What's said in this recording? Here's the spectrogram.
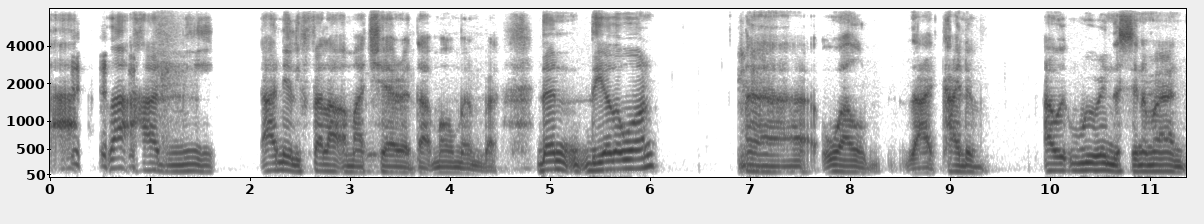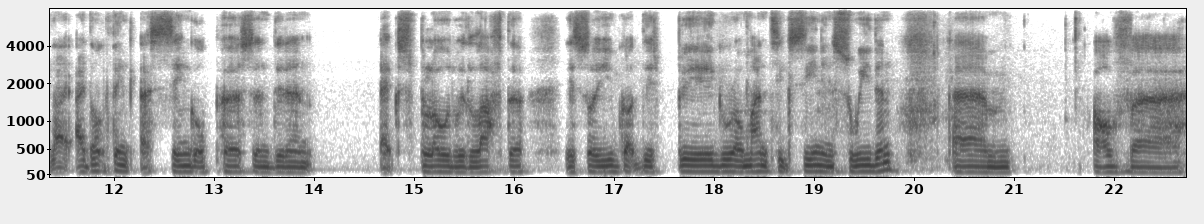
I- that had me. I nearly fell out of my chair at that moment. But then the other one, uh, well, I kind of, We were in the cinema and like I don't think a single person didn't explode with laughter. Is so you've got this big romantic scene in Sweden, um, of uh,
